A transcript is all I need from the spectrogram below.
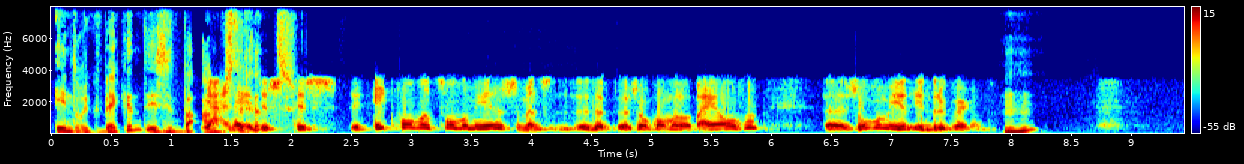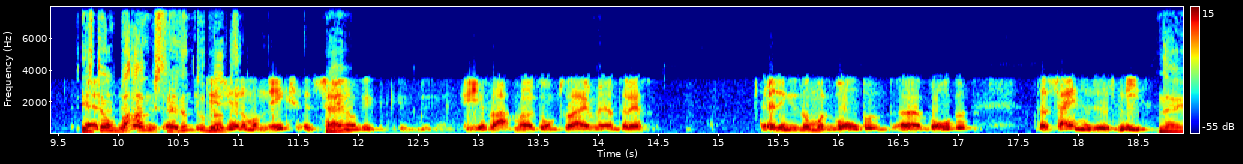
indrukwekkend? Is het Ja, nee, beangstigend? het is, het is, ik vond het zonder meer, dus mensen, eh, dat, zo kwam er op mij over, eh, zonder meer indrukwekkend. Mhm. Is het Eh, ook beangstigend? Het, omdat... is helemaal niks. Het zijn ook, ik, je vraagt me het om schrijven en terecht. En ik noem het wolken, eh, wolken. Dat zijn er dus niet. Nee,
